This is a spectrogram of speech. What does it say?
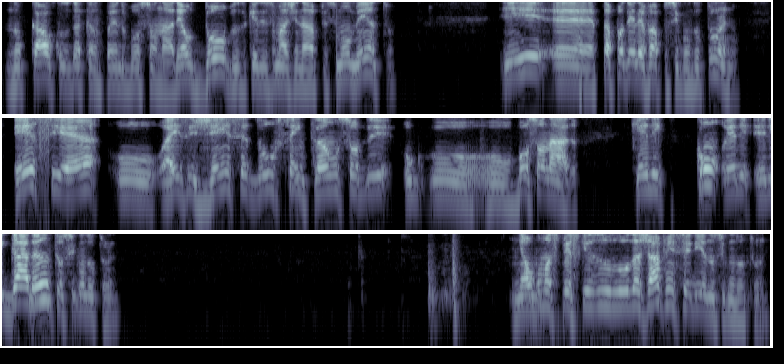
no cálculo da campanha do Bolsonaro é o dobro do que eles imaginavam para esse momento, e é, para poder levar para o segundo turno. Esse é o, a exigência do Centrão sobre o, o, o Bolsonaro, que ele, com, ele, ele garanta o segundo turno. Em algumas pesquisas, o Lula já venceria no segundo turno.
